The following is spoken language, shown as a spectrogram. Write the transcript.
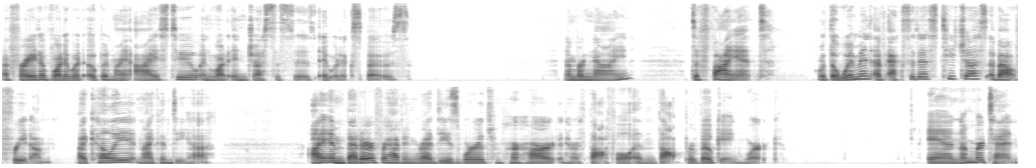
afraid of what it would open my eyes to and what injustices it would expose. Number nine, Defiant What the Women of Exodus Teach Us About Freedom by Kelly Nikondeha. I am better for having read these words from her heart and her thoughtful and thought provoking work. And number 10,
